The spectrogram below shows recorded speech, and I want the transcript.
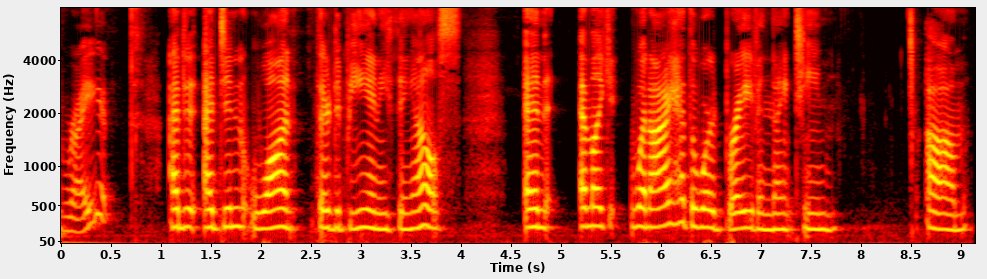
Right? I, di- I didn't want there to be anything else. And and like when I had the word brave in 19 um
